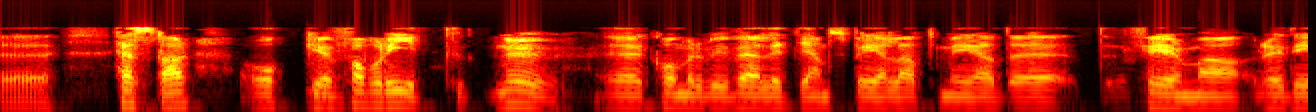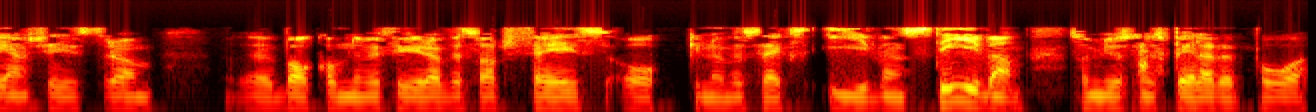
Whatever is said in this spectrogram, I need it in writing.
eh, hästar. Och eh, favorit nu eh, kommer det bli väldigt jämnt spelat med eh, firma Redén Kihlström bakom nummer fyra Versace Face och nummer sex Even Steven. Som just nu spelade på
